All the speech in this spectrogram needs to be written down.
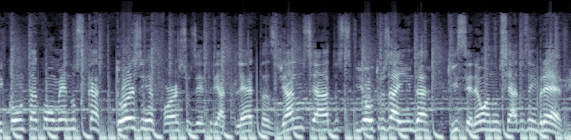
e conta com ao menos 14 reforços entre atletas já anunciados e outros ainda que serão anunciados em breve.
